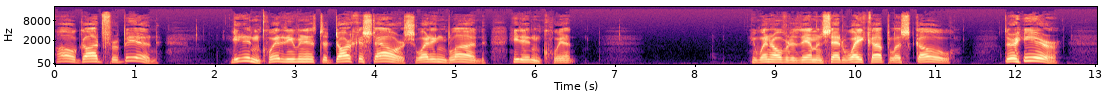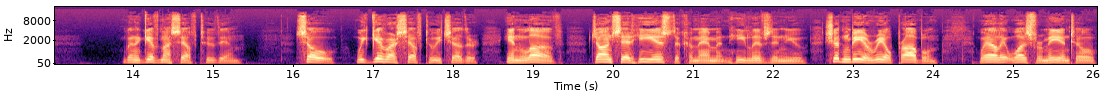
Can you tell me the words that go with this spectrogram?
Oh, God forbid. He didn't quit even at the darkest hour, sweating blood. He didn't quit. He went over to them and said, Wake up, let's go. They're here. I'm going to give myself to them. So we give ourselves to each other in love. John said, He is the commandment, He lives in you. Shouldn't be a real problem. Well, it was for me until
